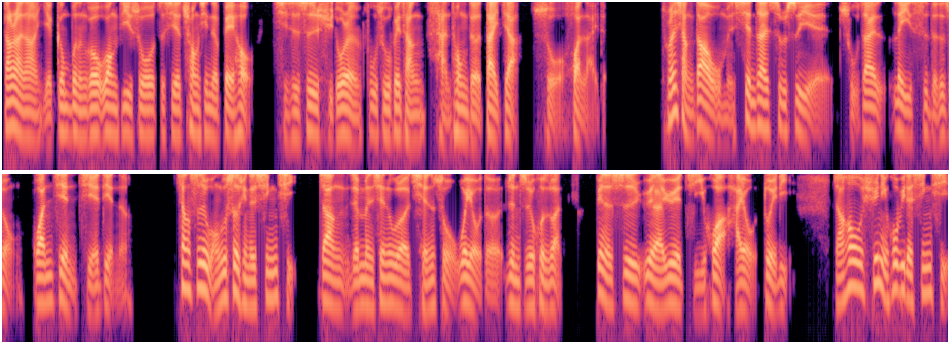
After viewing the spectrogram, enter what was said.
当然啊，也更不能够忘记说，这些创新的背后，其实是许多人付出非常惨痛的代价所换来的。突然想到，我们现在是不是也处在类似的这种关键节点呢？像是网络社群的兴起，让人们陷入了前所未有的认知混乱，变得是越来越极化，还有对立。然后虚拟货币的兴起，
